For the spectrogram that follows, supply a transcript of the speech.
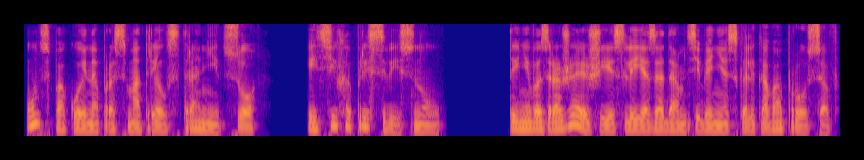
Он спокойно просмотрел страницу и тихо присвистнул. «Ты не возражаешь, если я задам тебе несколько вопросов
